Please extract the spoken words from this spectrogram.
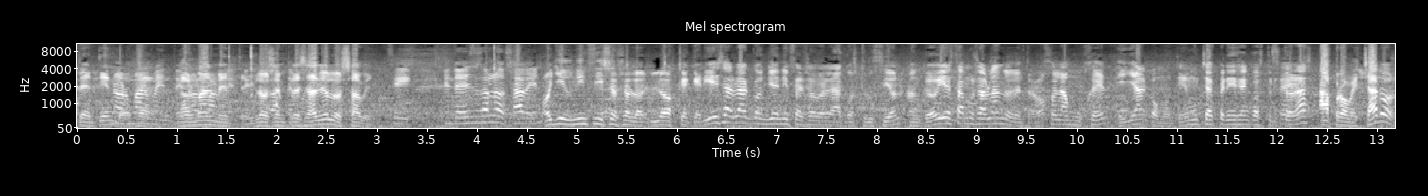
Te entiendo. Normalmente. normalmente. Los empresarios lo saben. Sí. Entonces eso lo saben. Oye, un inciso solo. Los que queríais hablar con Jennifer sobre la construcción, aunque hoy estamos hablando del trabajo de la mujer, ella como tiene mucha experiencia en constructoras, aprovecharos,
